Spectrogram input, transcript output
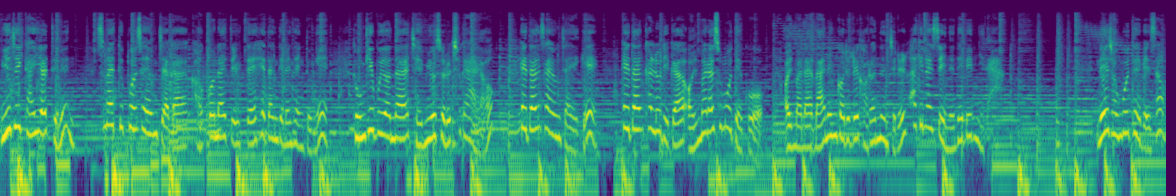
뮤직 다이어트는 스마트폰 사용자가 걷거나 뛸 때 해당되는 행동에 동기부여나 재미요소를 추가하여 해당 사용자에게 해당 칼로리가 얼마나 소모되고 얼마나 많은 거리를 걸었는지를 확인할 수 있는 앱입니다. 내 정보 탭에서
